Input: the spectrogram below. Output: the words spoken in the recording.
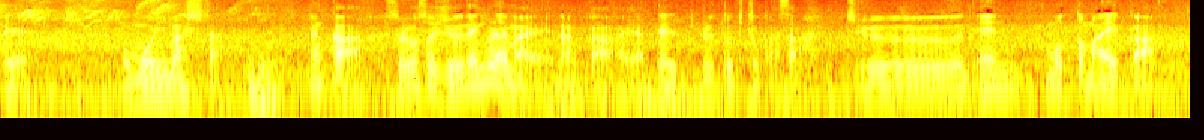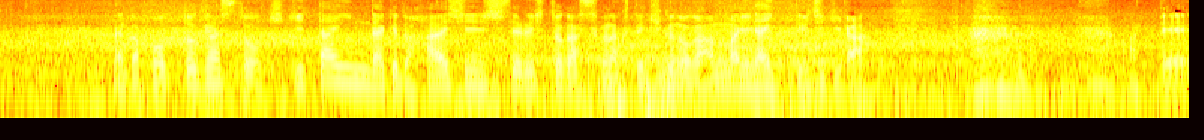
て思いました。なんかそれこそ10年ぐらい前なんかやってる時とかさ10年もっと前かなんかポッドキャストを聞きたいんだけど配信してる人が少なくて聞くのがあんまりないっていう時期が あって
